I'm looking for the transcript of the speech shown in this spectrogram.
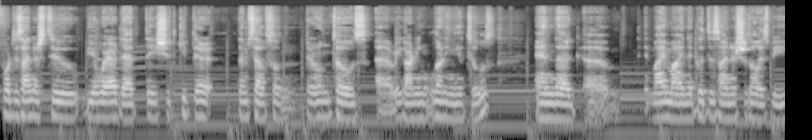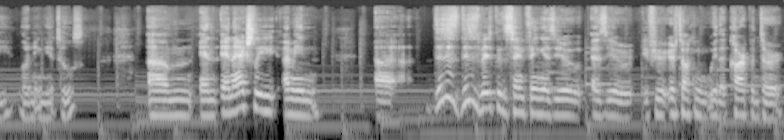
for designers to be aware that they should keep their themselves on their own toes uh, regarding learning new tools, and uh, um, in my mind, a good designer should always be learning new tools. Um, and and actually, I mean uh, this is this is basically the same thing as you as you if you're, you're talking with a carpenter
